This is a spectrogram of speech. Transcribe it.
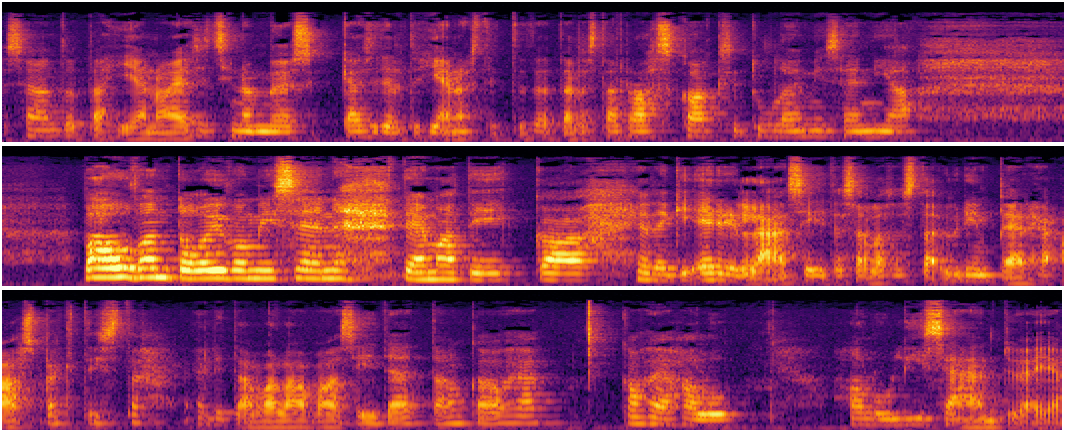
se on tota hienoa. Ja sitten siinä on myös käsitelty hienosti tätä tällaista raskaaksi tulemisen ja vauvan toivomisen tematiikkaa jotenkin erillään siitä sellaisesta ydinperheaspektista. Eli tavallaan vaan siitä, että on kauhea, kauhea halu, halu lisääntyä ja,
